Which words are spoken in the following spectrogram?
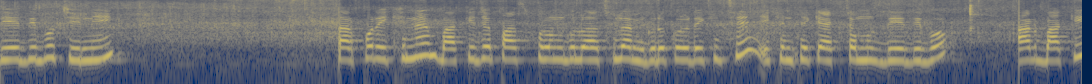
দিয়ে দিব চিনি। তারপর এখানে বাকি যে পাঁচ ফোড়নগুলো আছিল আমি গুঁড়ো করে রেখেছি, এখান থেকে এক চামচ দিয়ে দিব আর বাকি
